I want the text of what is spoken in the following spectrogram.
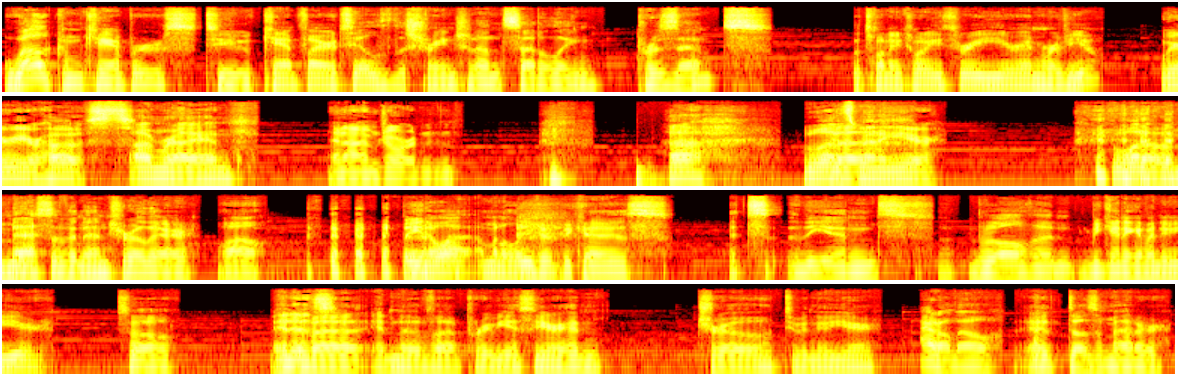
Welcome, campers, to Campfire Tales of the Strange and Unsettling presents the 2023 year in review. We're your hosts, I'm Ryan. and I'm Jordan. Ah, What it's a, been a year. what a mess of an intro there. Wow. But you know what? I'm going to leave it because it's the end, well, the beginning of a new year. So, end of a end of a previous year, intro to a new year. I don't know. It doesn't matter.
